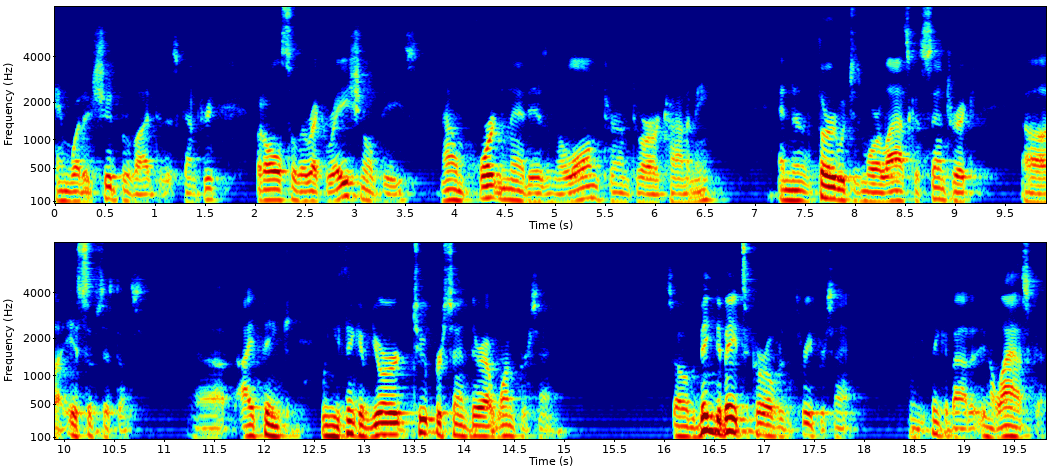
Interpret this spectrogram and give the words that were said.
and what it should provide to this country, but also the recreational piece, how important that is in the long term to our economy. And then the third, which is more Alaska-centric, uh, is subsistence. Uh, I think when you think of your 2%, they're at 1%. So the big debates occur over the 3% when you think about it in Alaska.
